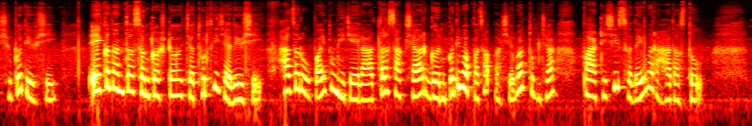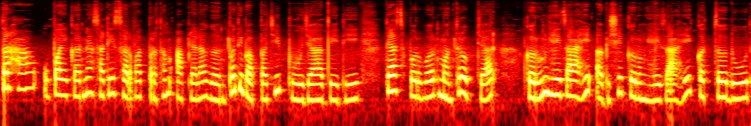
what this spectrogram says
शुभ दिवशी एकदंत संकष्ट चतुर्थीच्या दिवशी हा जर उपाय तुम्ही केला तर साक्षात गणपती बाप्पाचा आशीर्वाद तुमच्या पाठीशी सदैव राहत असतो. तर हा उपाय करण्यासाठी सर्वात प्रथम आपल्याला गणपती बाप्पाची पूजा विधी त्याचबरोबर मंत्रोपचार करून घ्यायचा आहे अभिषेक करून घ्यायचा आहे कच्चं दूध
